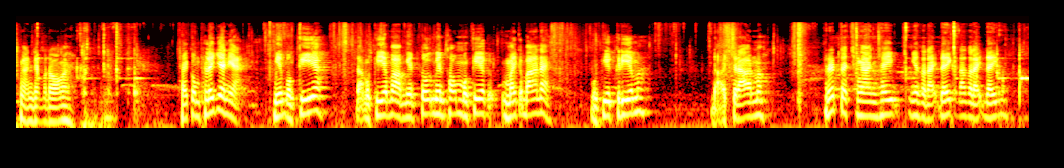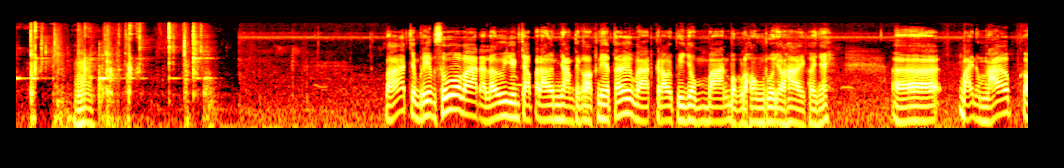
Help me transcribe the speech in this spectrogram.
ឆ្ងាញ់តែម្ដងហើយហើយកុំភ្លេចនេះមានបង្គាដាក់បង្គាមកមានតូចមានធំបង្គាមិនក៏បានដែរបង្គាក្រៀមដាក់ច្រើនមករឹតតែឆ្ងាញ់ហើយមានសណ្ដែកដីក៏ដាក់សណ្ដែកដីមកបាទជំរាបសួរបាទឥឡូវយើងចាប់ផ្ដើមញ៉ាំទាំងអស់គ្នាទៅបាទក្រោយពីខ្ញុំបានបុកលហុងរួចអស់ហើយឃើញទេអឺបាយដំណើបក៏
